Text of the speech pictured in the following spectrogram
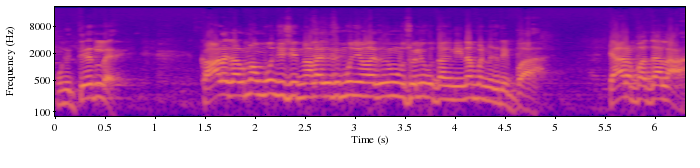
உனக்கு தெரில காலகாலமாக மூஞ்சி சிரி நல்லா இருக்குது மூஞ்சி நல்லா இருக்குதுன்னு உனக்கு சொல்லி கொடுத்தாங்க. நீ என்ன பண்ணுகிறீப்பா? யாரை பார்த்தாலாம்?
